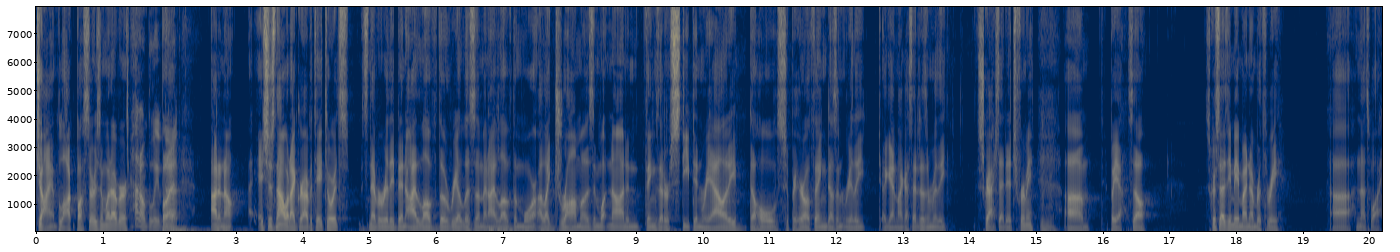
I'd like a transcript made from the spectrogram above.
giant blockbusters and whatever. I don't believe it. But that. I don't know. It's just not what I gravitate towards. It's never really been. I love the realism, and I love the more. I like dramas and whatnot, and things that are steeped in reality. The whole superhero thing doesn't really. Again, like I said, it doesn't really scratch that itch for me. Mm-hmm. Um, but yeah, so Scorsese made my number three, uh, and that's why.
